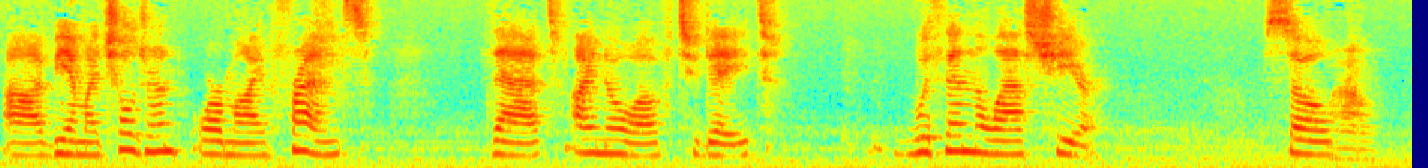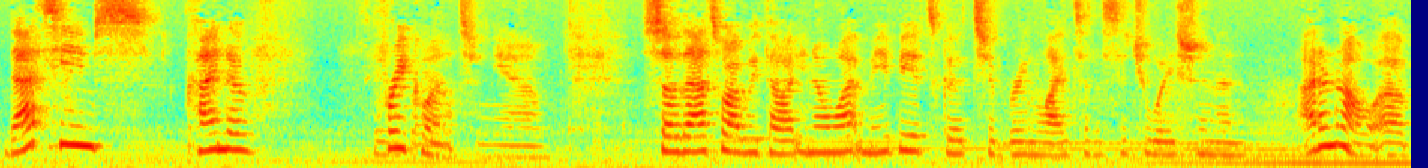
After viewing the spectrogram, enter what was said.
uh, via my children or my friends, that I know of to date within the last year. So Wow. that seems kind of Seems frequent. Yeah. So that's why we thought, you know what, maybe it's good to bring light to the situation. And I don't know, uh,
